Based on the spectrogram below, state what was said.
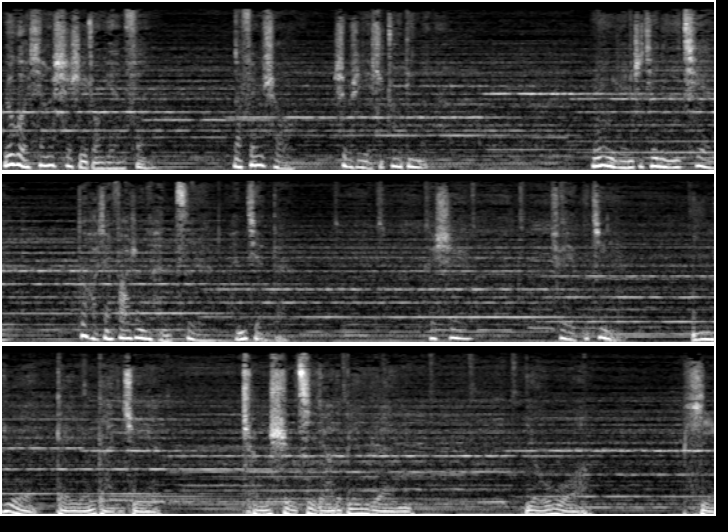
如果相识是一种缘分，那分手是不是也是注定的？人与人之间的一切，都好像发生的很自然、很简单，可是却也不尽然。音乐给人感觉，城市寂寥的边缘，有我品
